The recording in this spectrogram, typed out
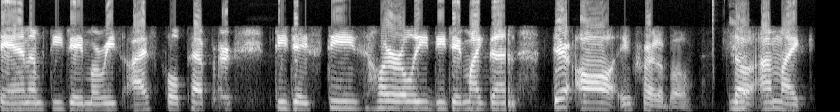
Phantom, DJ Maurice Ice Cold Pepper, DJ Steve Hurley, DJ Mike Dunn. They're all incredible. So Yeah. I'm like,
